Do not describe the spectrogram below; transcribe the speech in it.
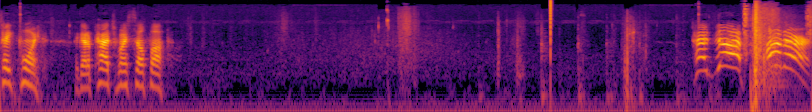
Take point. I gotta patch myself up. Heads up! Hunter!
